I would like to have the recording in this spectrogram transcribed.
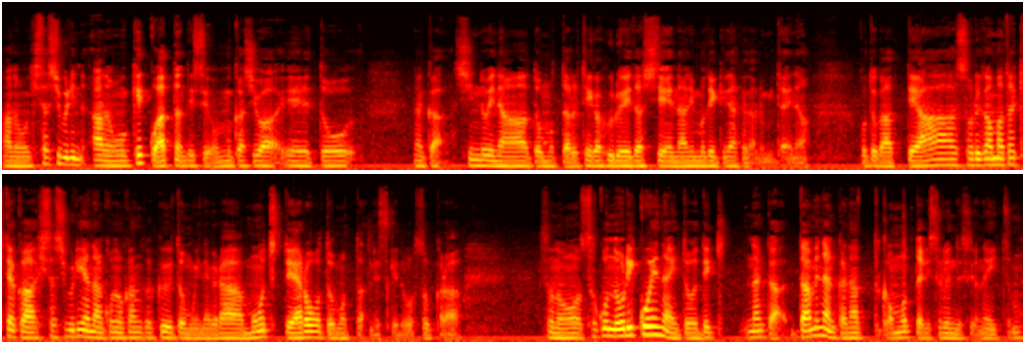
あの久しぶりあの結構あったんですよ昔は。えっ、ー、となんかしんどいなと思ったら手が震え出して何もできなくなるみたいなことがあってああそれがまた来たか久しぶりやなこの感覚と思いながらもうちょっとやろうと思ったんですけどそっから。そのそこ乗り越えないとできなんかダメなんかなとか思ったりするんですよねいつも。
